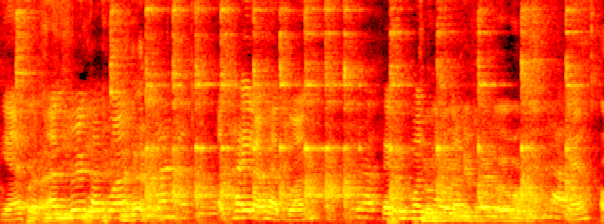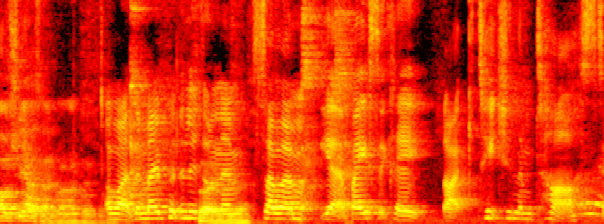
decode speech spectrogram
Yeah, uh, so And has you- had one? As Halo had one. Go give one to you want to Halo. give Halo one? Yeah. Oh, she has had one. Okay. All right, then maybe put the lid Sorry, on them. yeah. So um, yeah, basically like teaching them tasks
